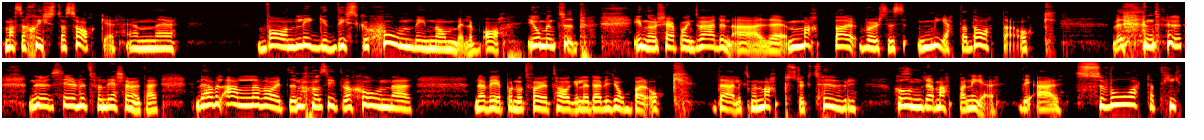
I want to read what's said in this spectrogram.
massa schyssta saker. En eh, vanlig diskussion inom, eller ja, jo men typ inom SharePoint-världen är eh, mappar versus metadata. Och vi, nu, nu ser du lite fundersam ut här. Vi har väl alla varit i någon situation när, när vi är på något företag eller där vi jobbar och där liksom en mappstruktur, hundra mappar ner. Det är svårt att hitta.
